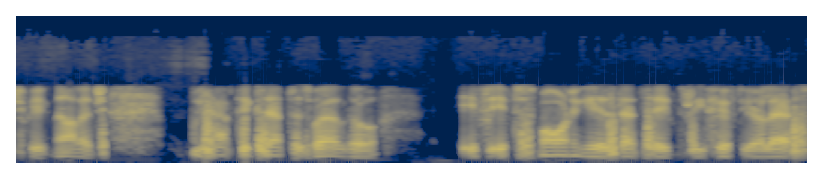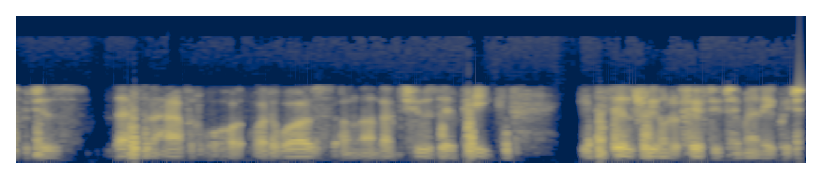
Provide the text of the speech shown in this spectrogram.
which we acknowledge, we have to accept as well though. If if this morning is let's say 350 or less, which is less than half of what it was on, on that Tuesday peak, it's still 350 too many, which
